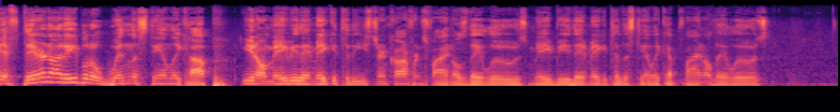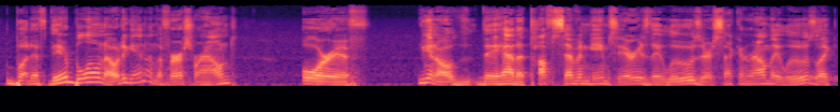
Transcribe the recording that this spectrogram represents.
if they're not able to win the Stanley Cup, you know, maybe they make it to the Eastern Conference Finals, they lose. Maybe they make it to the Stanley Cup Final, they lose. But if they're blown out again in the first round, or if you know they had a tough seven game series, they lose, or second round they lose, like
